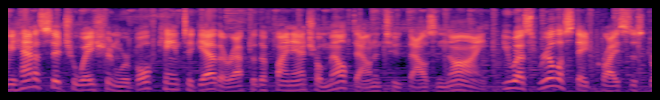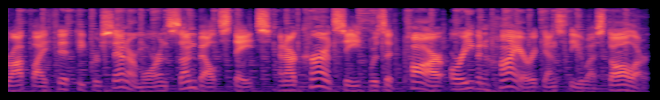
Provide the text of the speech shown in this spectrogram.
We had a situation where both came together after the financial meltdown in 2009. U.S. real estate prices dropped by 50% or more in Sunbelt states, and our currency was at par or even higher against the U.S. dollar.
